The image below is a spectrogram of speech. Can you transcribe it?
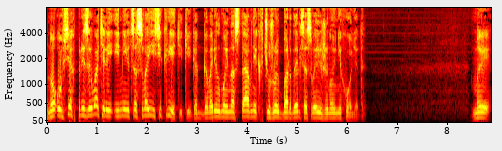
Но у всех призывателей имеются свои секретики, как говорил мой наставник, в чужой бордель со своей женой не ходят. Мы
